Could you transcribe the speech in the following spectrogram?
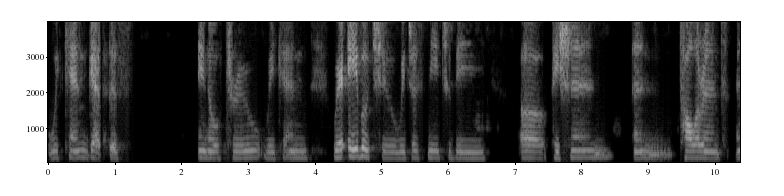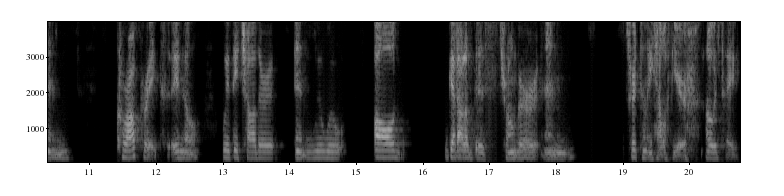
we can get this you know through we can we're able to we just need to be uh, patient and tolerant and cooperate you know with each other and we will all get out of this stronger and certainly healthier i would say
